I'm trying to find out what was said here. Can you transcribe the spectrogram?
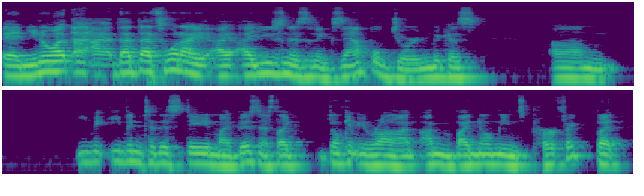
And you know what? That that's what I, I, I use it as an example, Jordan, because um, even even to this day in my business, like don't get me wrong, I'm, I'm by no means perfect, but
